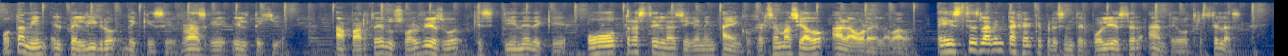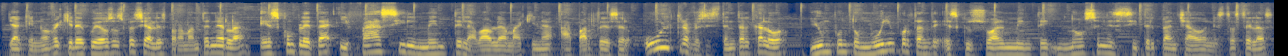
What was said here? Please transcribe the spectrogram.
o también el peligro de que se rasgue el tejido. Aparte del usual riesgo que se tiene de que otras telas lleguen a encogerse demasiado a la hora de lavado. Esta es la ventaja que presenta el poliéster ante otras telas, ya que no requiere cuidados especiales para mantenerla, es completa y fácilmente lavable a máquina aparte de ser ultra resistente al calor y un punto muy importante es que usualmente no se necesita el planchado en estas telas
